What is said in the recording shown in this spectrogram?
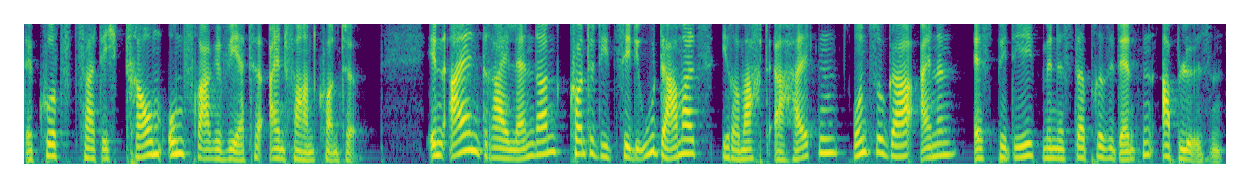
der kurzzeitig Traumumfragewerte einfahren konnte. In allen drei Ländern konnte die CDU damals ihre Macht erhalten und sogar einen SPD-Ministerpräsidenten ablösen.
